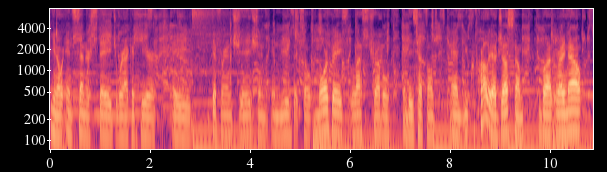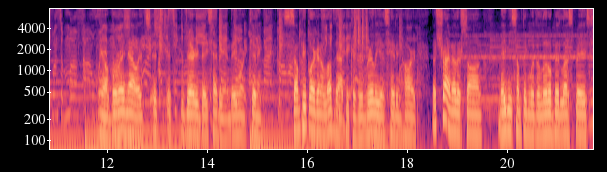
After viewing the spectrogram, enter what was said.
you know, in center stage where I could hear a differentiation in music. So more bass, less treble in these headphones, and you could probably adjust them. But right now, you know, but right now it's it's it's very bass heavy, and they weren't kidding. Some people are gonna love that because it really is hitting hard. Let's try another song, maybe something with a little bit less bass.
